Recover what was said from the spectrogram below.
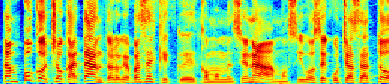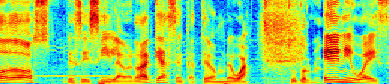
Tampoco choca tanto, lo que pasa es que, como mencionábamos, si vos escuchas a todos, decís, sí, la verdad que hace acá este hombre, guau. Totalmente. Anyways,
